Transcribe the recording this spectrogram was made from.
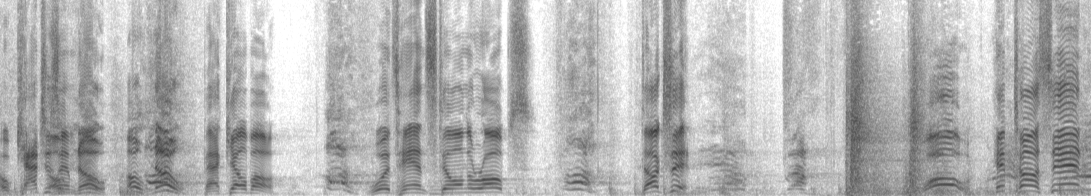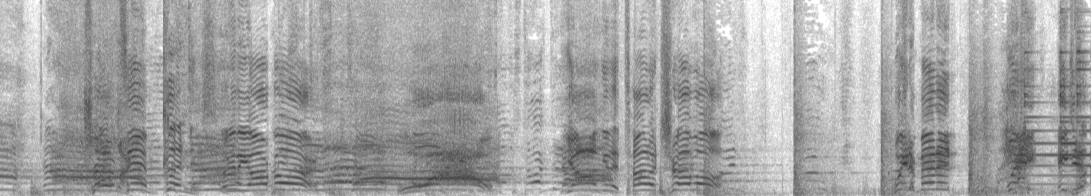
oh catches Oh, him. no. Oh, ah. no. Back elbow. Woods' hand still on the ropes. Ducks it. Whoa! Hip toss in. Traps him. Goodness. Look at the armbar. Wow! Young in a ton of trouble. Wait a minute. Wait. He just.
